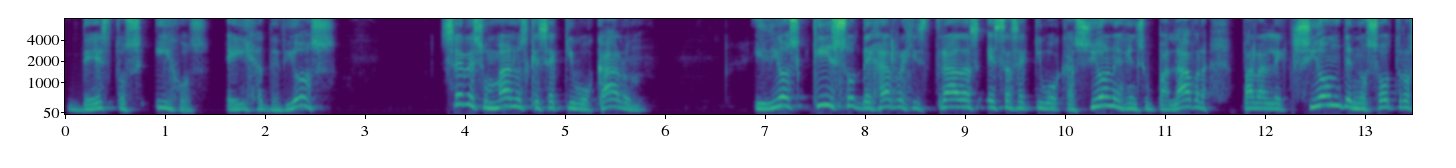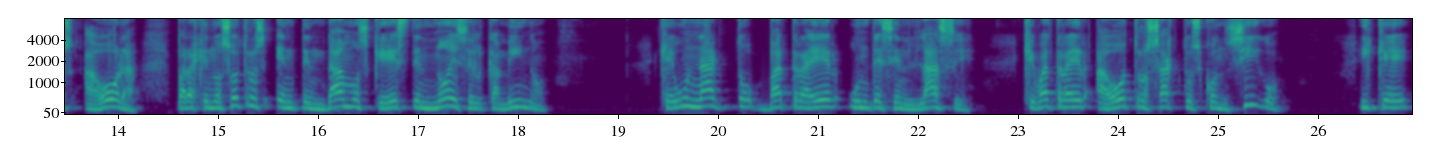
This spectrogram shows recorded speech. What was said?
de estos hijos e hijas de Dios? Seres humanos que se equivocaron, y Dios quiso dejar registradas esas equivocaciones en su palabra para lección de nosotros ahora, para que nosotros entendamos que este no es el camino, que un acto va a traer un desenlace, que va a traer a otros actos consigo y que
